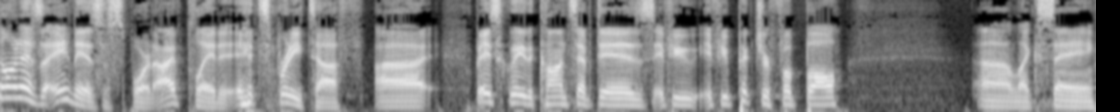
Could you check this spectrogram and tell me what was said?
No, it is. It is a sport. I've played it. It's pretty tough. Uh, basically, the concept is if you if you picture football, uh, like say,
